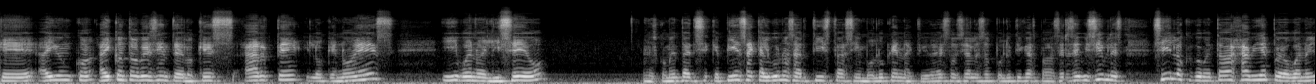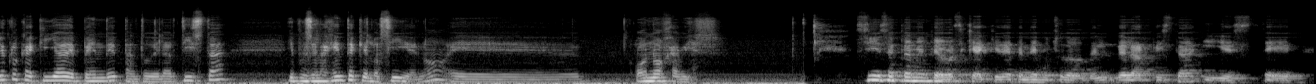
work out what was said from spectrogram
que hay, un, hay controversia entre lo que es arte y lo que no es. Y bueno, el liceo nos comenta, dice que piensa que algunos artistas se involucran en actividades sociales o políticas para hacerse visibles. Sí, lo que comentaba Javier, pero bueno, yo creo que aquí ya depende tanto del artista y pues de la gente que lo sigue, ¿no? Eh, ¿O no, Javier? Sí, exactamente. Ahora que aquí depende mucho del, artista y este...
